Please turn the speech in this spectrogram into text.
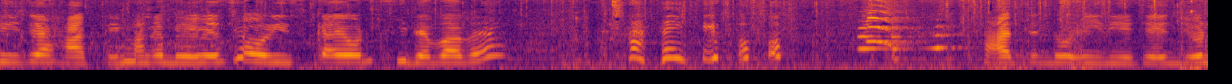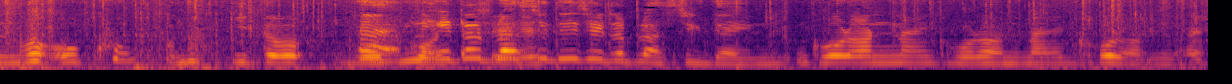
দিয়েছে হাতে মানে ভেবেছে ওর ইস্কায় ওর খিদে পাবে। হাতে ধরিয়ে দিয়েছে এর জন্য ও খুব দুঃখিত হ্যাঁ এটার করছে। প্লাস্টিক দিয়েছি এটা প্লাস্টিক দেয়নি। ঘোর অন্যায় ঘোর অন্যায় ঘোর অন্যায়।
